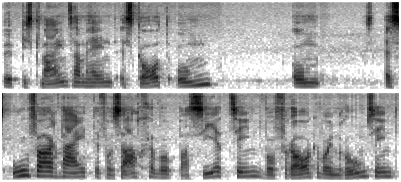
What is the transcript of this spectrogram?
etwas gemeinsam haben. Es geht um, um ein Aufarbeiten von Sachen, die passiert sind, wo Fragen, die im Raum sind,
